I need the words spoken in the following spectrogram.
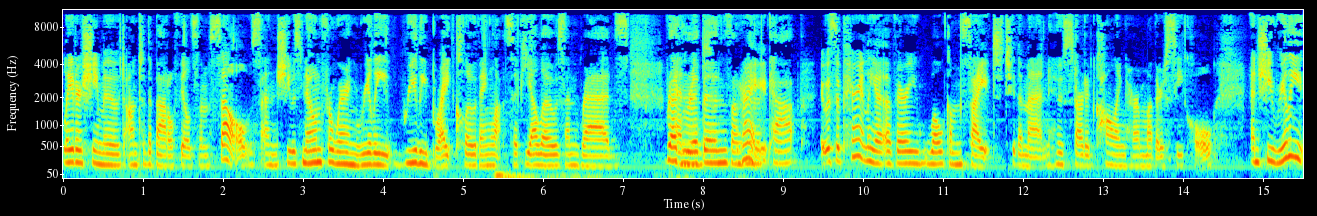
Later she moved onto the battlefields themselves, and she was known for wearing really, really bright clothing, lots of yellows and reds. Red And- ribbons on her cap. It was apparently a, a very welcome sight to the men who started calling her Mother Seacole. And she really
